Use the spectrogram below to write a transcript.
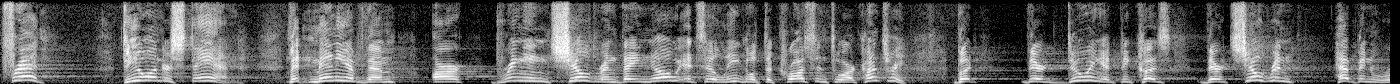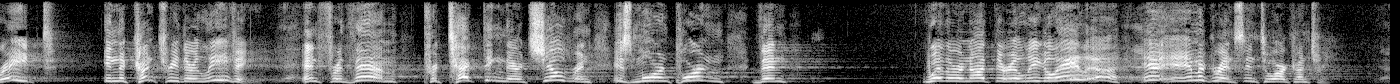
Fred, do you understand that many of them are bringing children? They know it's illegal to cross into our country, but they're doing it because their children have been raped in the country they're leaving. And for them, protecting their children is more important than whether or not they're illegal uh, immigrants into our country. Yes.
